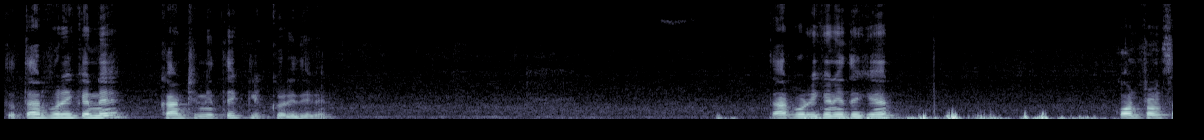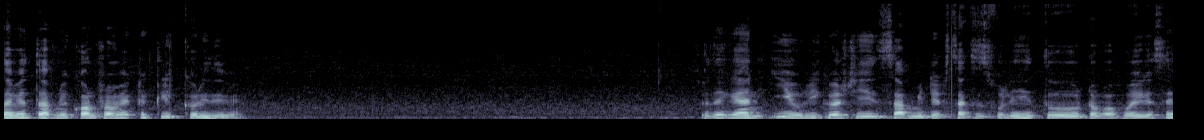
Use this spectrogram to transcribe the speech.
তো তারপর এখানে কন্টিনিউতে ক্লিক করে দিবেন। তারপর এখানে দেখেন কনফার্ম চাইবে, তো আপনি কনফার্মে একটা ক্লিক করে দিবেন। তো দেখেন you request is submitted successfully তো টপ আপ হয়ে গেছে।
